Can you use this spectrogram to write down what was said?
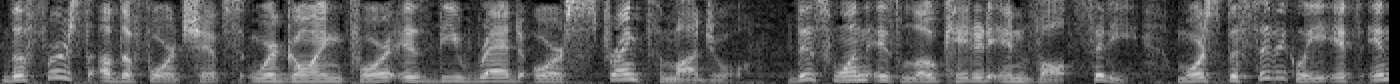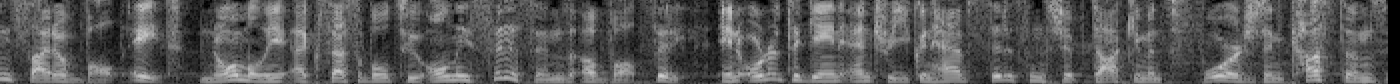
The first of the four chips we're going for is the Red or Strength module. This one is located in Vault City. More specifically, it's inside of Vault 8, normally accessible to only citizens of Vault City. In order to gain entry, you can have citizenship documents forged in customs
